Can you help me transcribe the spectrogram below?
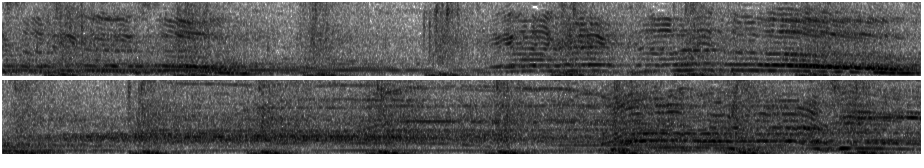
Congratulations you. We a great time the. All of us.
